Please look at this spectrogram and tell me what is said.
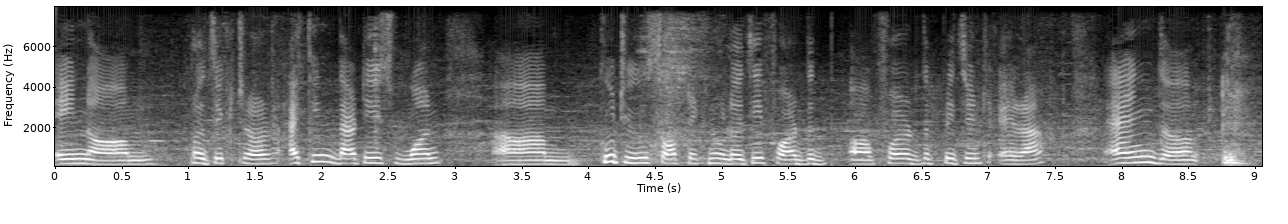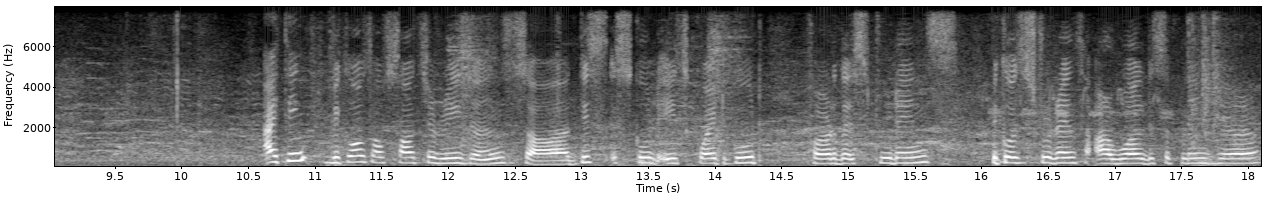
in um, projector. I think that is one um, good use of technology for the uh, for the present era, and uh, I think because of such reasons, uh, this school is quite good for the students because students are well disciplined here.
